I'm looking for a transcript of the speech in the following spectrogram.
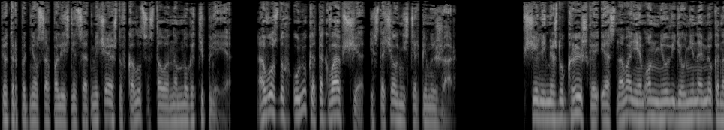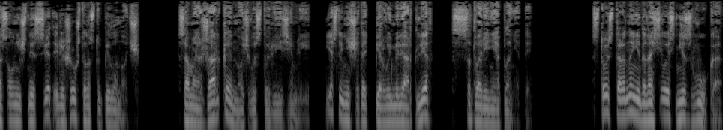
Петр поднялся по лестнице, отмечая, что в колодце стало намного теплее, а воздух у люка так вообще источал нестерпимый жар. В щели между крышкой и основанием он не увидел ни намека на солнечный свет и решил, что наступила ночь. Самая жаркая ночь в истории Земли, если не считать первый миллиард лет с сотворения планеты. С той стороны не доносилось ни звука,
